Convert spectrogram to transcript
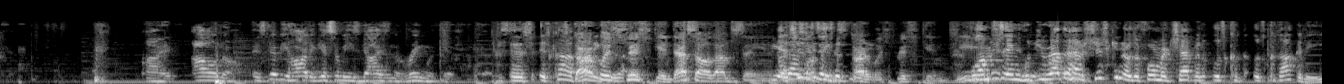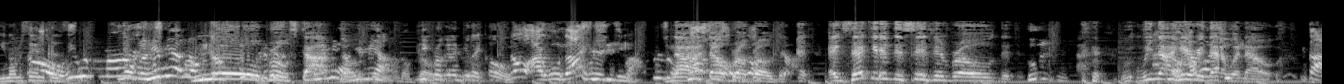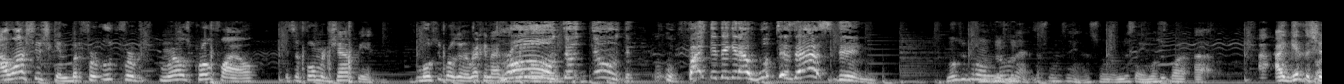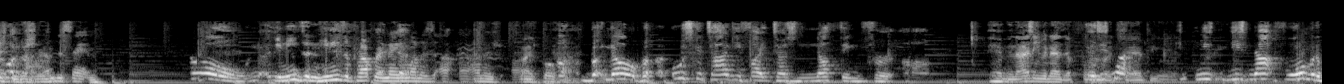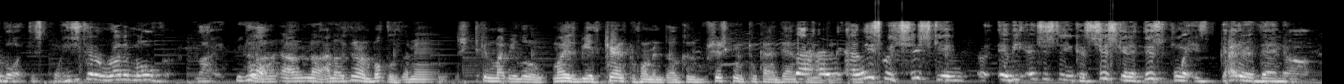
I I don't know. It's gonna be hard to get some of these guys in the ring with him. It's, it's kind of start with Shishkin. That's all I'm saying. Yeah, Shishkin start with Shishkin. Jeez. Well, I'm saying, would you rather have Shishkin or the former champion Uzcategui? You know what I'm saying? No, he was No, but hear me out. No, no bro, stop. Hear me out. Hear me out. People are gonna be like, oh, no, I will not hear you. Nah, no, bro, bro. The eh, executive decision, bro. we not hearing that one out. No, I want Shishkin, but for for Morrell's profile, it's a former champion most people are gonna recognize. Bro, dude, dude, fight the nigga that whooped his ass. Then most people don't know that. That's what I'm saying. That's what I'm just saying. Most people, are, uh, I, I, get the shit. I'm just saying. No, he needs a he needs a proper name on his uh, on his, on his profile. Uh, but no, but Uzcategui fight does nothing for um, him. Not even as a former not, champion. He's, he's not formidable at this point. He's gonna run him over. Like, no, I don't know. I know he's gonna run both those. I mean, Shishkin might be a little, might be his Karen's performance though, because Shishkin can kind of dance. Yeah, at, at, least with Shishkin, uh, it'd be interesting because Shishkin at this point is better than um,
